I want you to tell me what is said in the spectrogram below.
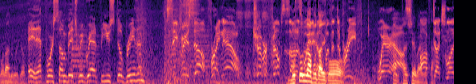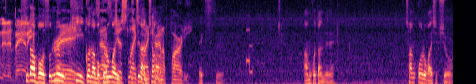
뭐라는 거죠? Hey, that poor some bitch we grabbed for you still breathing? See for yourself right now. Trevor Phelps is on 못 his way to 보다, help with the 이 거. debrief. 다시 해봐야겠다. 키가 뭐 쏟는. 키 있거나 뭐 그런 just like 있진 않죠? X. 아무것도 안 되네. 창고로 가십시오.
